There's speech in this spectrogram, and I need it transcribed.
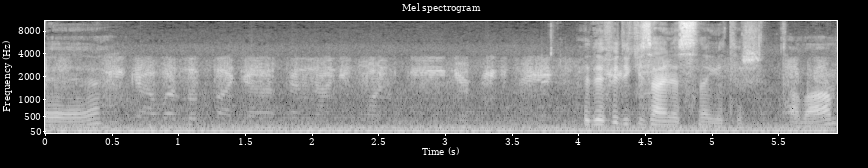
Ee, hedefi dikiz aynasına getir. Tamam.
